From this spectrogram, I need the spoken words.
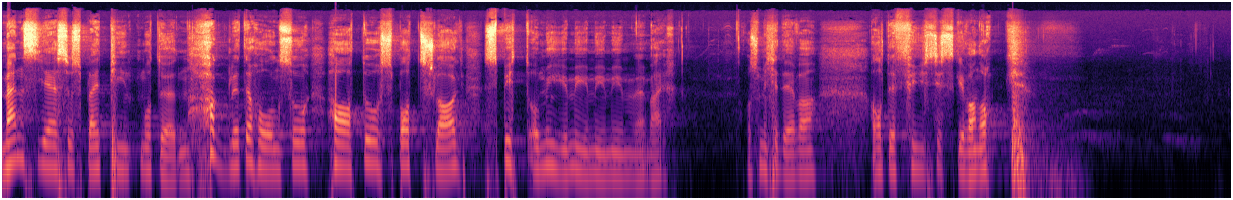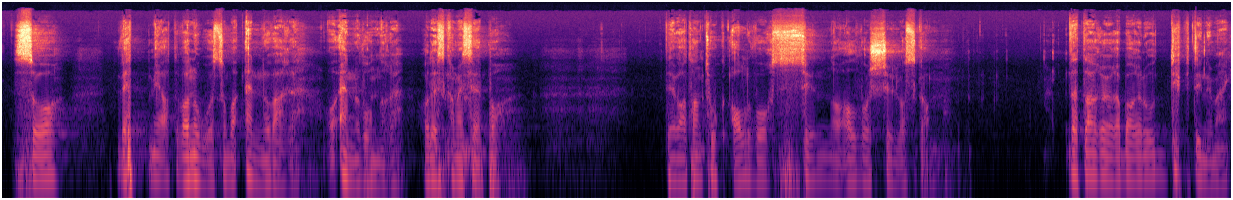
Mens Jesus ble pint mot døden, haglet det hånsord, hatord, spott, slag, spytt og mye, mye, mye, mye mer. Og som ikke det var, alt det fysiske var nok, så vet vi at det var noe som var enda verre og enda vondere. Og det skal vi se på. Det var at han tok all vår synd og all vår skyld og skam. Dette rører bare noe dypt inni meg.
